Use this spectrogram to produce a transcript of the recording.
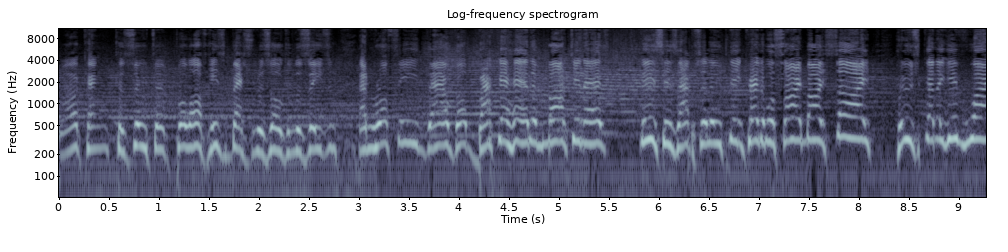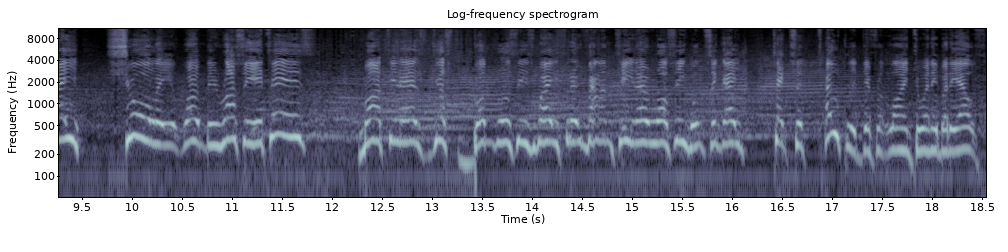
well, can Kazuto pull off his best result of the season? And Rossi now got back ahead of Martinez. This is absolutely incredible, side by side. Who's going to give way? Surely it won't be Rossi, it is. Martinez just bundles his way through. Valentino Rossi once again takes a totally different line to anybody else.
